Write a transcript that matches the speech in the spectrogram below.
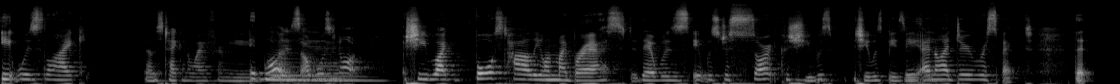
it was like That was taken away from you. it was. I was not. Mm. She like forced Harley on my breast. There was. It was just so because she was she was busy, and I do respect that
